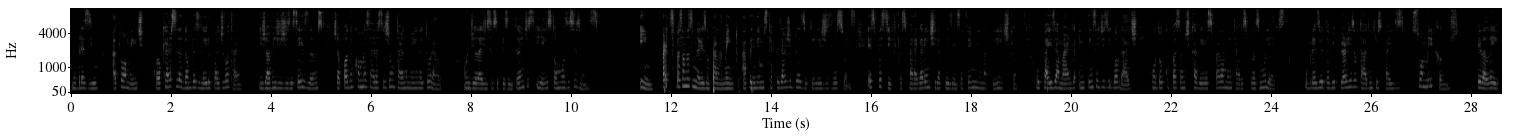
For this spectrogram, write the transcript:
No Brasil, atualmente, qualquer cidadão brasileiro pode votar, e jovens de 16 anos já podem começar a se juntar no meio eleitoral, onde elegem seus representantes e eles tomam as decisões. Em Participação das Mulheres no Parlamento, aprendemos que, apesar de o Brasil ter legislações específicas para garantir a presença feminina na política, o país amarga intensa desigualdade quanto à ocupação de cadeiras parlamentares pelas mulheres. O Brasil teve o pior resultado entre os países sul-americanos. Pela lei,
